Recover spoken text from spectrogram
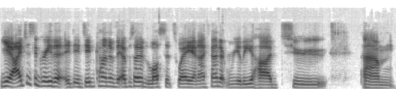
yeah, I just agree that it, it, did kind of the episode lost its way, and I found it really hard to um,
